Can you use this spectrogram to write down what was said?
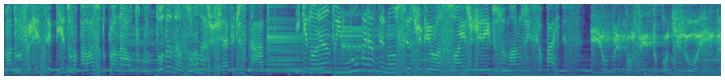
Maduro foi recebido no Palácio do Planalto com todas as honras de chefe de Estado, ignorando inúmeras denúncias de violações de direitos humanos em seu país. E o preconceito continua ainda.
